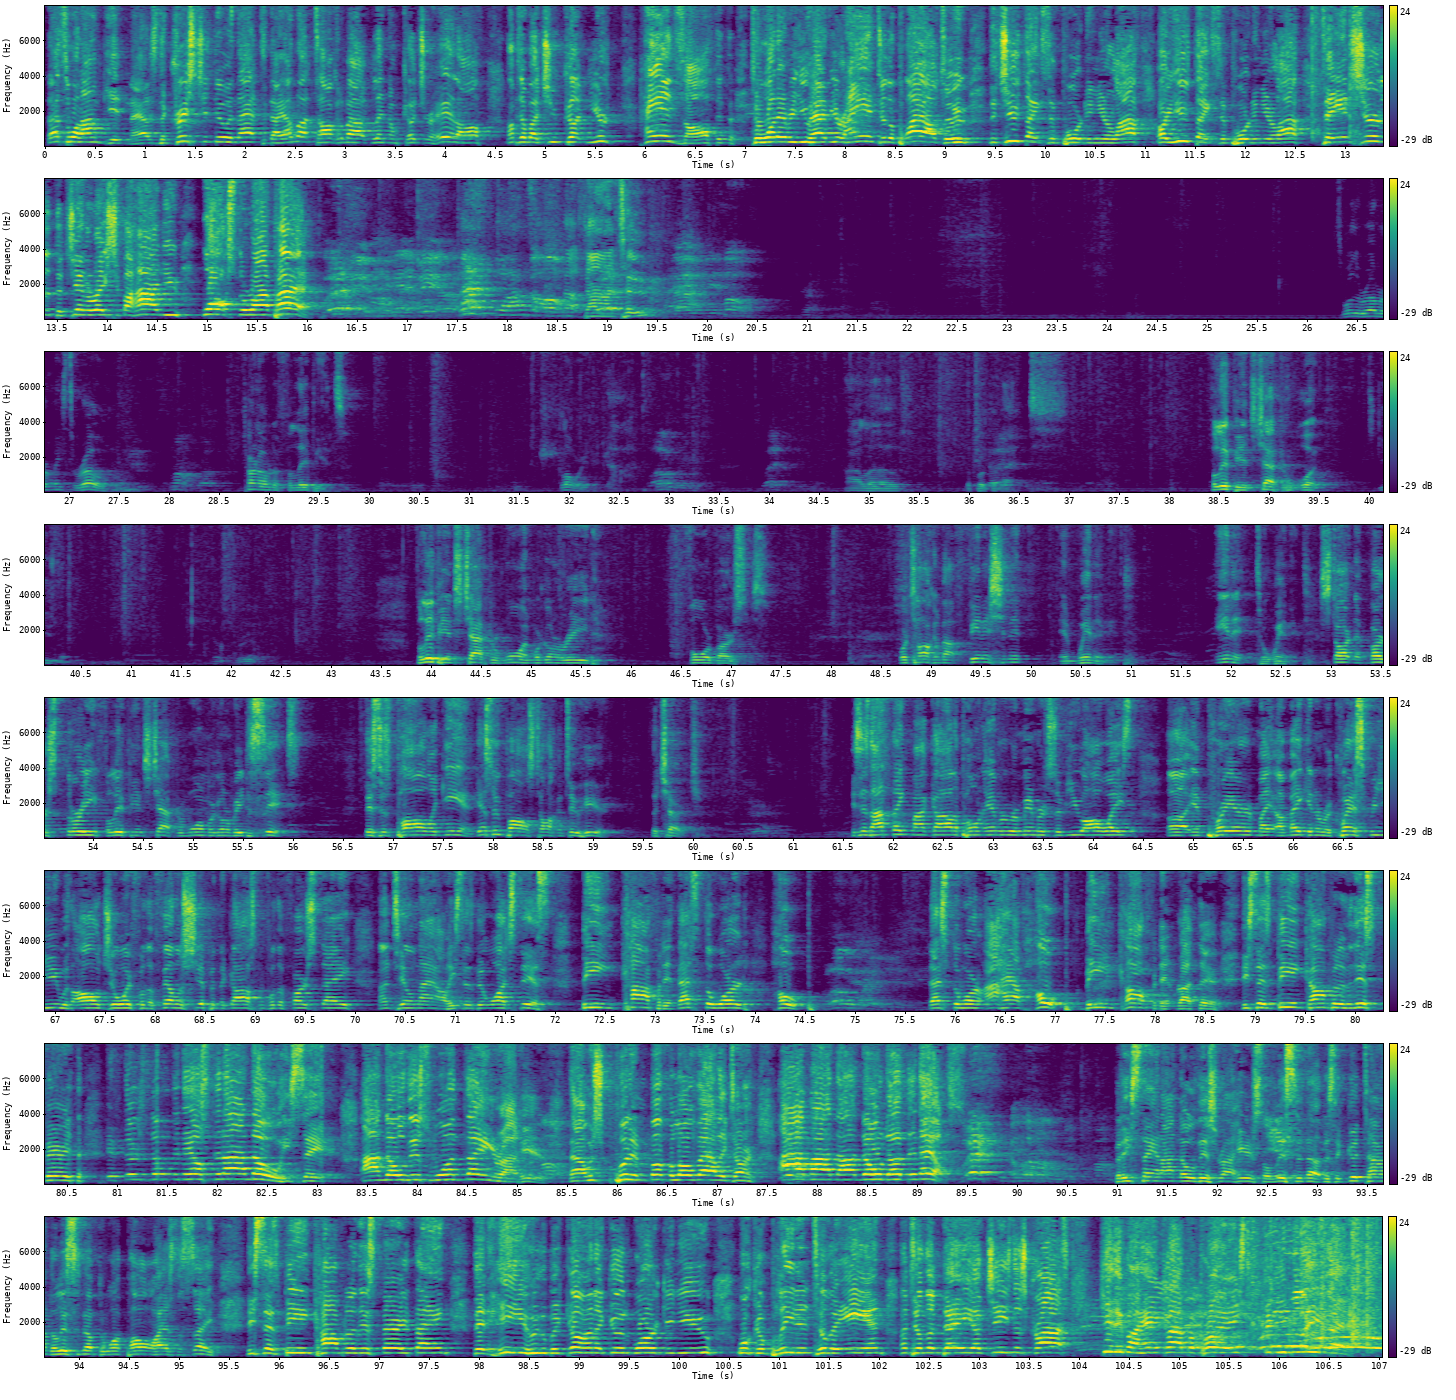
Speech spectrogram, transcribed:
That's what I'm getting at. Is the Christian doing that today? I'm not talking about letting them cut your head off. I'm talking about you cutting your hands off to whatever you have your hand to the plow to that you think's important in your life or you think's important in your life to ensure that the generation behind you walks the right path. That's what I'm talking about dying to. It's where the rubber meets the road. Turn over to Philippians. Glory to God. I love the book of Acts. Philippians chapter 1. Excuse me. Philippians chapter 1, we're going to read four verses. We're talking about finishing it and winning it. In it to win it. Starting at verse 3, Philippians chapter 1, we're going to read to 6. This is Paul again. Guess who Paul's talking to here? The church. He says, I thank my God upon every remembrance of you, always uh, in prayer, uh, making a request for you with all joy for the fellowship in the gospel for the first day until now. He says, but watch this being confident. That's the word hope. That's the word. I have hope. Being confident right there. He says, being confident of this very thing. If there's nothing else that I know, he said, I know this one thing right here. Now, I was put in Buffalo Valley terms. I might not know nothing else. But he's saying, I know this right here, so listen up. It's a good time to listen up to what Paul has to say. He says, being confident of this very thing, that he who begun a good work in you will complete it till the end, until the day of Jesus Christ. Give him a hand clap of praise if you believe that.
